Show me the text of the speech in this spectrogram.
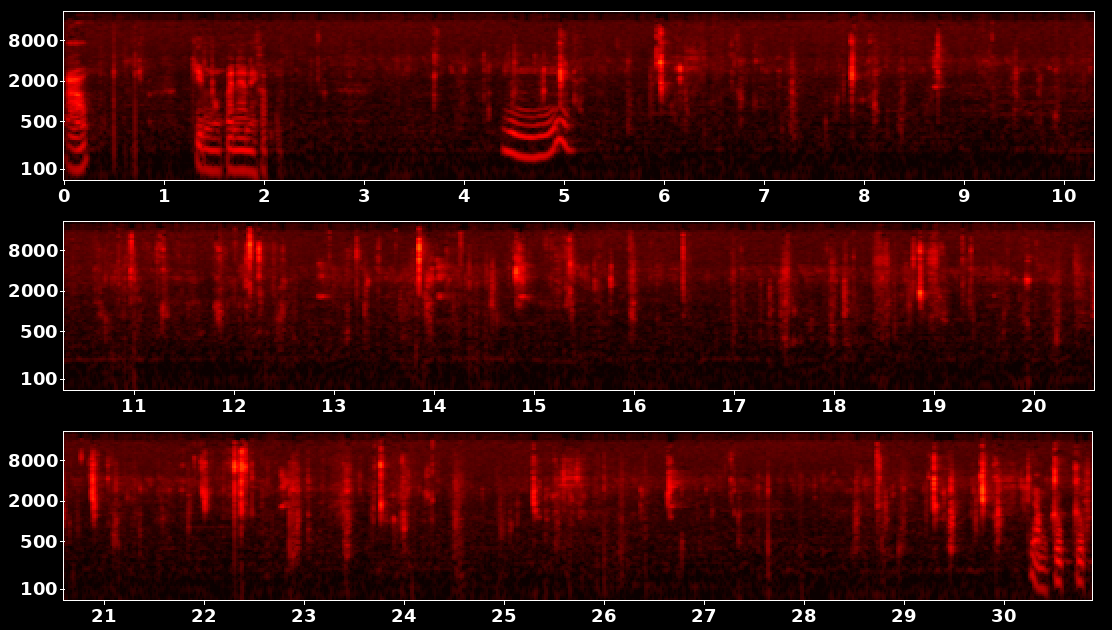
เอาจิ้มลงไปแน่เลยครับ อืม ยำกรึบกรึบ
